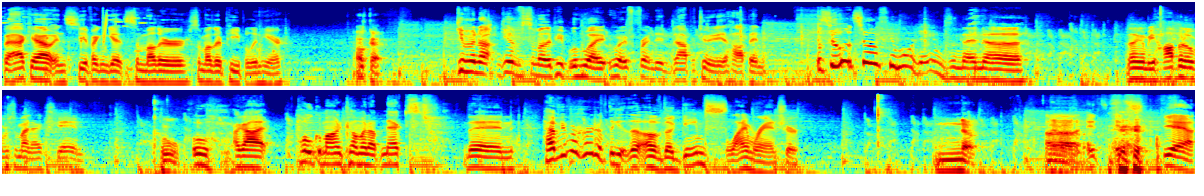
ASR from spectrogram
back out and see if I can get some other some other people in here. Okay. Give up, give some other people who I who I friended an opportunity to hop in. Let's do let's do a few more games and then uh, then I'm gonna be hopping over to my next game. Cool. Oh, I got Pokemon coming up next. Then, have you ever heard of the, the of the game Slime Rancher? No. Uh, heard it's it's yeah,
